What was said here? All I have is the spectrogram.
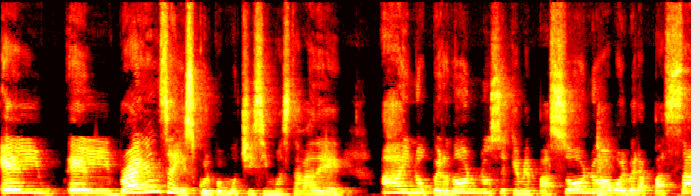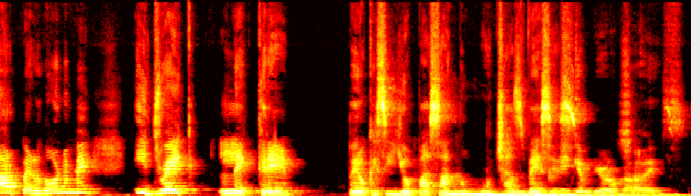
el, el Brian se disculpó muchísimo, estaba de, ay no, perdón, no sé qué me pasó, no va a volver a pasar, perdóname. Y Drake le cree, pero que siguió pasando muchas Y veces. que empeoró cada vez.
